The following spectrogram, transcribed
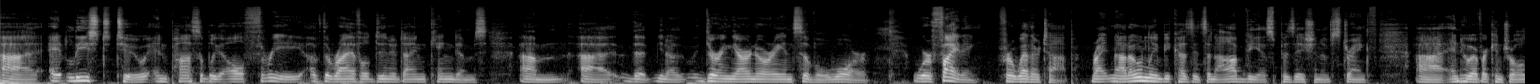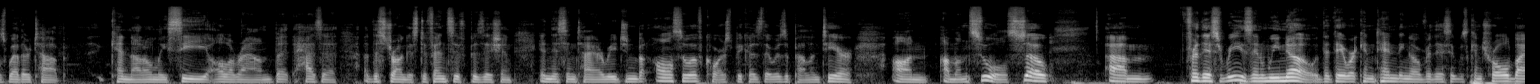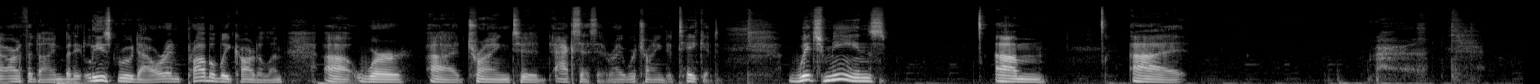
uh, at least two, and possibly all three of the rival Dunedain kingdoms, um, uh, the you know during the Arnorian Civil War, were fighting for Weathertop, right? Not only because it's an obvious position of strength, uh, and whoever controls Weathertop can not only see all around, but has a, a, the strongest defensive position in this entire region, but also, of course, because there was a Palantir on Amon Sul. So, um, for this reason, we know that they were contending over this. It was controlled by Arthedain, but at least Rhudaur and probably Cardolan uh, were uh, trying to access it, right? We're trying to take it. Which means um, uh,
